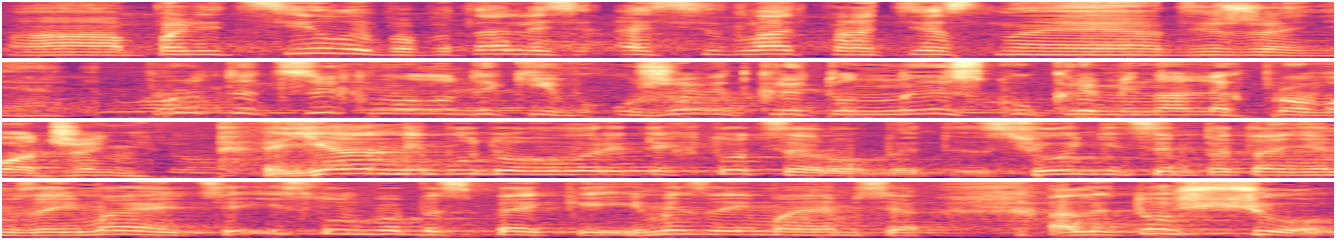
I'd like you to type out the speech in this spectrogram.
а, политсилы попытались оседлать протестные движения. Проти цих молодиків уже відкрито низку кримінальних проваджень. Я не буду говорити, хто це робить. Сьогодні цим питанням займаються і Служба безпеки, і ми займаємося. Але то, що е,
